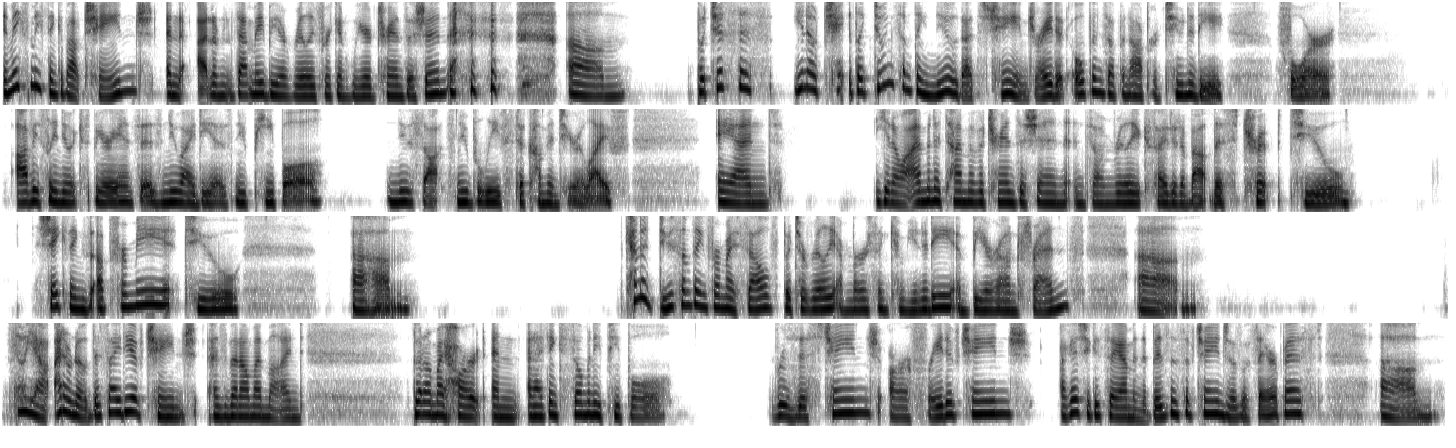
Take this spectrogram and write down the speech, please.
it makes me think about change. And I don't, that may be a really freaking weird transition. um, but just this, you know, cha- like doing something new that's change, right? It opens up an opportunity for obviously new experiences, new ideas, new people, new thoughts, new beliefs to come into your life. And, you know, I'm in a time of a transition. And so I'm really excited about this trip to shake things up for me, to um, kind of do something for myself, but to really immerse in community and be around friends. Um, so, yeah, I don't know. This idea of change has been on my mind been on my heart and and I think so many people resist change, are afraid of change. I guess you could say I'm in the business of change as a therapist. Um,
